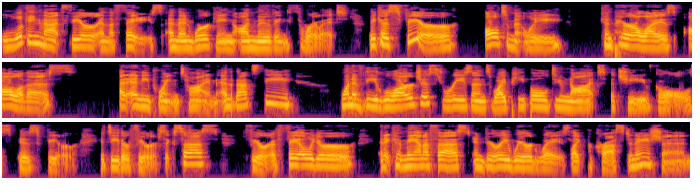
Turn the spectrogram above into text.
looking that fear in the face and then working on moving through it because fear ultimately can paralyze all of us at any point in time. And that's the one of the largest reasons why people do not achieve goals is fear. It's either fear of success, fear of failure, and it can manifest in very weird ways like procrastination,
